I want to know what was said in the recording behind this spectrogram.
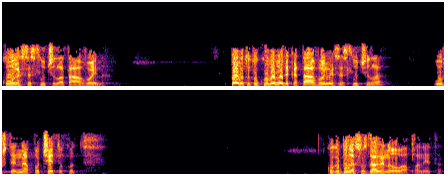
кога се случила таа војна. Првото толкување е дека таа војна се случила уште на почетокот, кога била создадена оваа планета,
